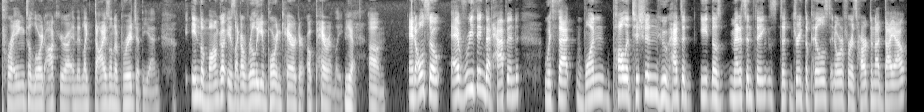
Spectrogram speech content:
praying to lord akira and then like dies on a bridge at the end in the manga is like a really important character apparently Yeah. um, and also everything that happened with that one politician who had to eat those medicine things to drink the pills in order for his heart to not die out.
